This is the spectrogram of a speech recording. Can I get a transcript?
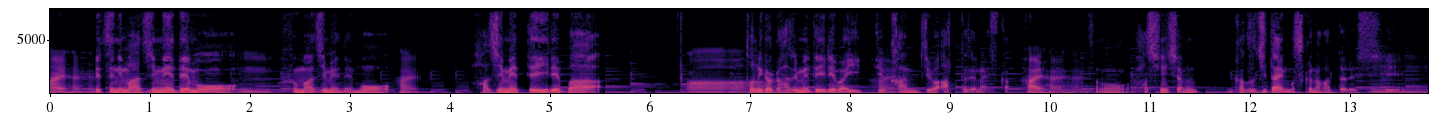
いはいはい。別に真面目でもう、ん。不真面目でも、はい。始めていれば、ああとにかく始めていればいいっていうはい。感じはあったじゃないですか。はいはいはい。その発信者の数自体も少なかったですし、うん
